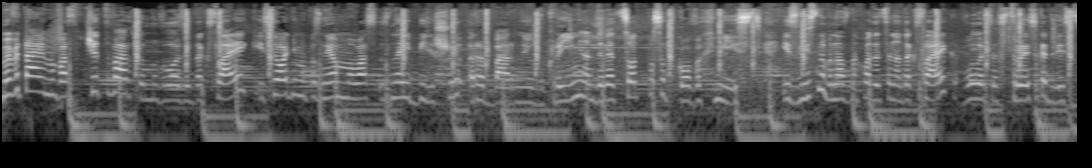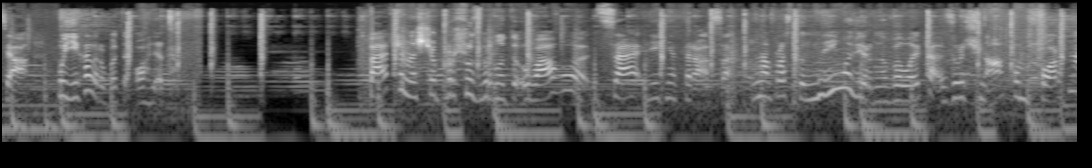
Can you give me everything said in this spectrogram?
Ми вітаємо вас в четвертому влозі Lake. І сьогодні ми познайомимо вас з найбільшою реберною в Україні на 900 посадкових місць. І звісно, вона знаходиться на Lake, вулиця Стрийська, 200А. Поїхали робити огляд. Перше, на що прошу звернути увагу, це літня тераса. Вона просто неймовірно велика, зручна, комфортна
